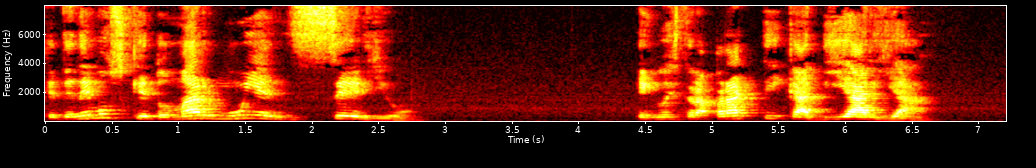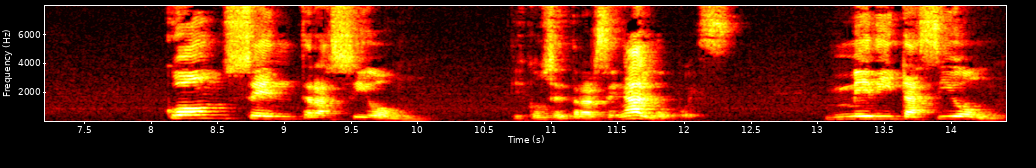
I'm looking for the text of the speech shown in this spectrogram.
que tenemos que tomar muy en serio en nuestra práctica diaria. Concentración es concentrarse en algo, pues. Meditación,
